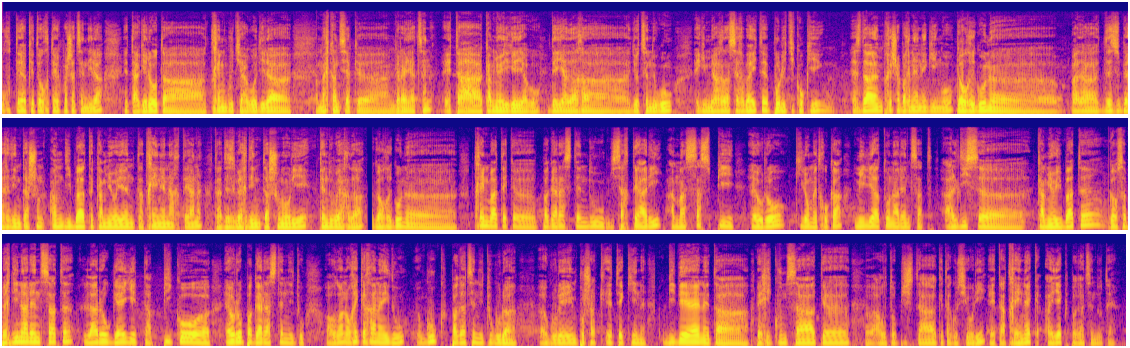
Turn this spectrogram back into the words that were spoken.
urteak eta urteak pasatzen dira, eta gero eta tren gutiago dira merkantziak garaiatzen, eta kamioi gehiago. Deia dara jotzen dugu, egin behar da zerbait politikoki, Ez da enpresa barnean egingo. Gaur egun uh, bada desberdintasun handi bat kamioien eta trenen artean. Eta desberdintasun hori kendu behar da. Gaur egun uh, tren batek uh, pagarazten du gizarteari ama zazpi euro kilometroka milia tonaren zat. Aldiz uh, kamioi bat, gauza berdinaren zat, laro gehi eta piko uh, euro pagarazten ditu. Orduan horrek egan nahi du, guk pagatzen ditugura gure inposaketekin bideen eta berrikuntzak, autopistak eta guzi hori, eta trenek haiek pagatzen dute.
